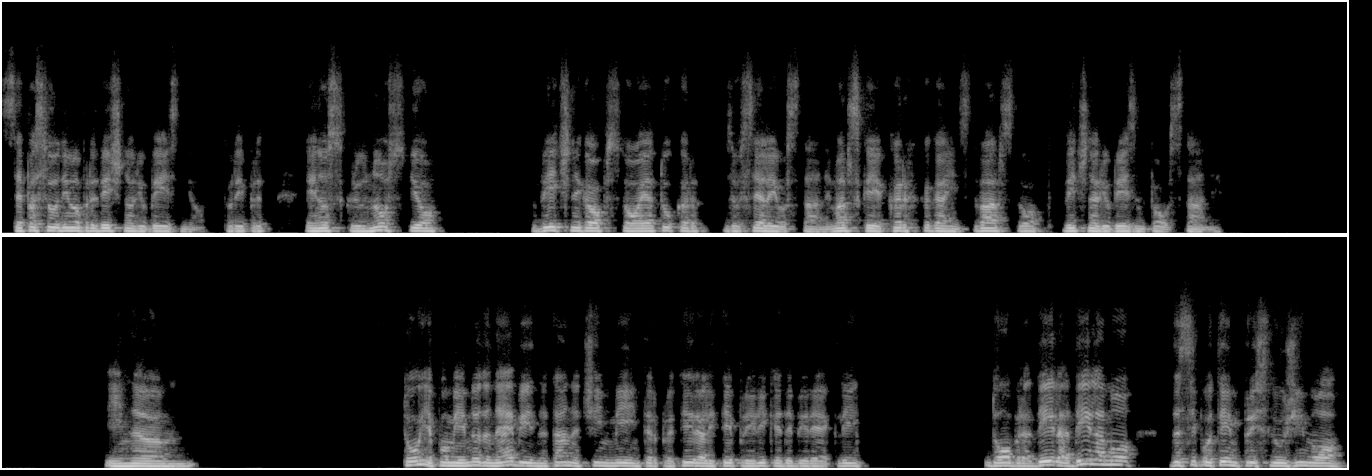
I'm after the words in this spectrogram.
Se pa sodimo pred večno ljubeznijo, torej pred eno skrivnostjo večnega obstoja, to, kar za vse le ostane. Marsikaj je krhkega in stvarstvo, večna ljubezen pa ostane. In um, to je pomembno, da ne bi na ta način mi interpretirali te prilike, da bi rekli, dobra dela delamo, da si potem prislužimo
